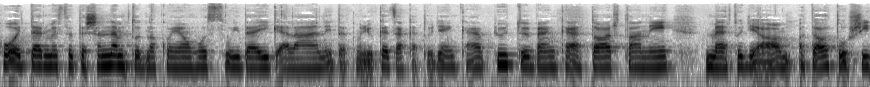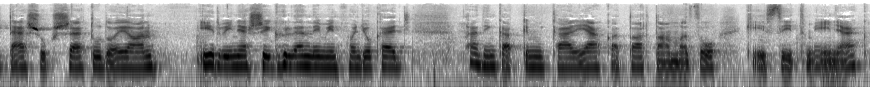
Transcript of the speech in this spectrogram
hogy természetesen nem tudnak olyan hosszú ideig elállni, tehát mondjuk ezeket ugye inkább hűtőben kell tartani, mert ugye a, a tartósításuk se tud olyan érvényességű lenni, mint mondjuk egy hát inkább kemikáliákat tartalmazó készítmények.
